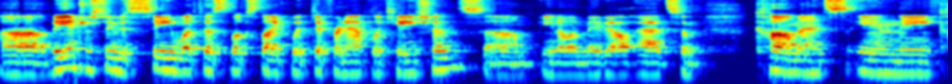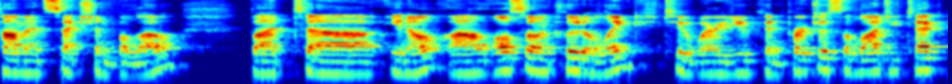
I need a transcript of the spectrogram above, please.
Uh, be interesting to see what this looks like with different applications, um, you know, and maybe I'll add some comments in the comments section below. But, uh, you know, I'll also include a link to where you can purchase a Logitech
